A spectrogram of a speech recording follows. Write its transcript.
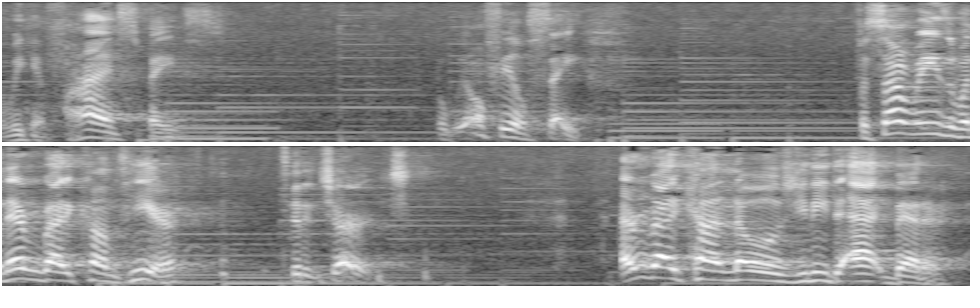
we can find space, but we don't feel safe. For some reason, when everybody comes here to the church, everybody kind of knows you need to act better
